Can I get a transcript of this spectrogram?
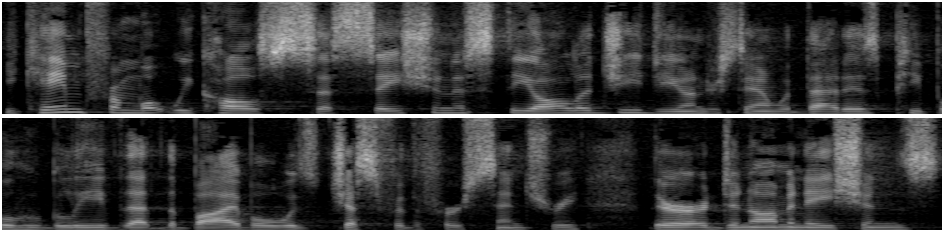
He came from what we call cessationist theology. Do you understand what that is? People who believe that the Bible was just for the first century. There are denominations,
